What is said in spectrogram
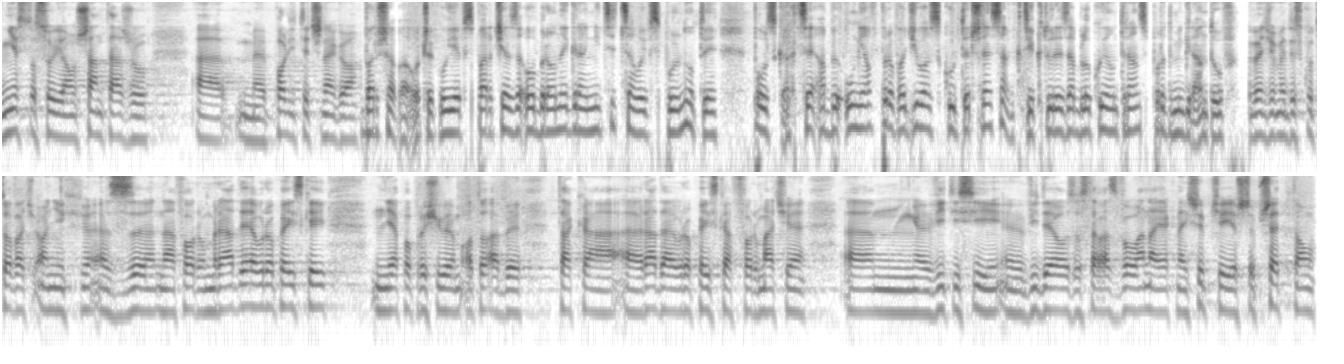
nie stosują szantażu politycznego. Warszawa oczekuje wsparcia za obronę granicy całej wspólnoty. Polska chce, aby Unia wprowadziła skuteczne sankcje, które zablokują transport migrantów. Będziemy dyskutować o nich e, z, na forum Rady Europejskiej. Ja poprosiłem o to, aby taka e, Rada Europejska w formacie VTC e, wideo została zwołana jak najszybciej, jeszcze przed tą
